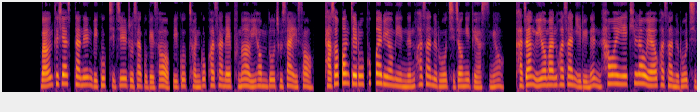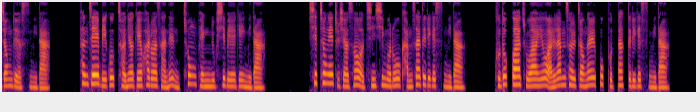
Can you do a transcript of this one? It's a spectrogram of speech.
마운트 샤스타는 미국 지질조사국에서 미국 전국 화산의 분화 위험도 조사에서 다섯 번째로 폭발 위험이 있는 화산으로 지정이 되었으며 가장 위험한 화산 1위는 하와이의 킬라우에아 화산으로 지정되었습니다. 현재 미국 전역의 활화산은 총 161개입니다. 시청해 주셔서 진심으로 감사드리겠습니다. 구독과 좋아요 알람 설정을 꼭 부탁드리겠습니다.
